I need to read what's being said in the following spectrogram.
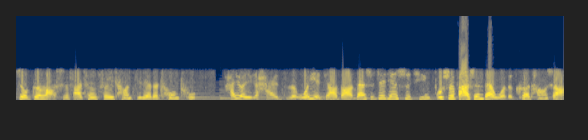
就跟老师发生非常激烈的冲突。还有一个孩子我也教到，但是这件事情不是发生在我的课堂上。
